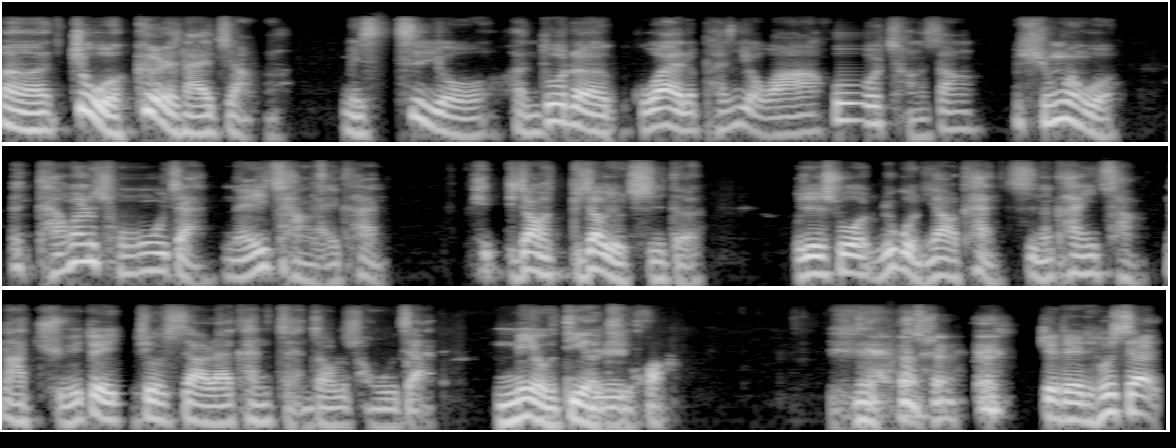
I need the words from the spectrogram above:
呃，就我个人来讲，每次有很多的国外的朋友啊，或厂商询问我，台湾的宠物展哪一场来看比较比较有值得？我就说，如果你要看，只能看一场，那绝对就是要来看展昭的宠物展，没有第二句话。对对，我想，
